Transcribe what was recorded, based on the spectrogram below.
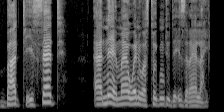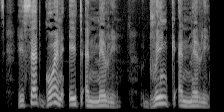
but he said uh, Nehemiah, when he was talking to the Israelites, he said, Go and eat and marry, drink and marry,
